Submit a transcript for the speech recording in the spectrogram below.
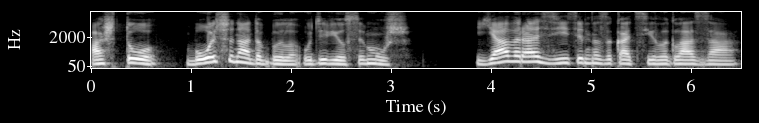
А что, больше надо было, удивился муж. Я выразительно закатила глаза.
